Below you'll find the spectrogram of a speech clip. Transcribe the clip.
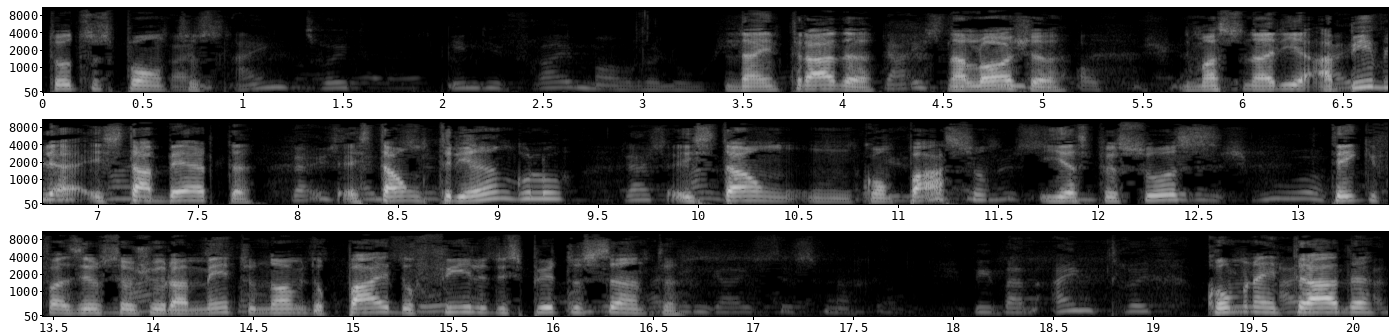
todos os pontos. Na entrada na loja de maçonaria a Bíblia está aberta. Está um triângulo está um, um compasso e as pessoas têm que fazer o seu juramento em nome do Pai, do Filho e do Espírito Santo. Como na entrada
